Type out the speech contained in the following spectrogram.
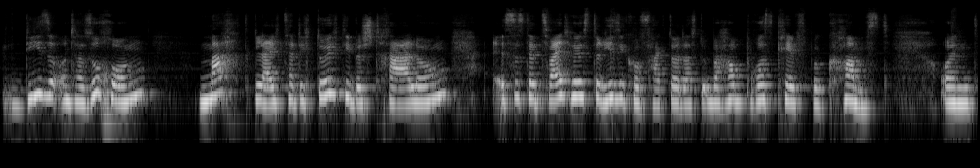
diese Untersuchung macht gleichzeitig durch die Bestrahlung, ist es der zweithöchste Risikofaktor, dass du überhaupt Brustkrebs bekommst. Und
